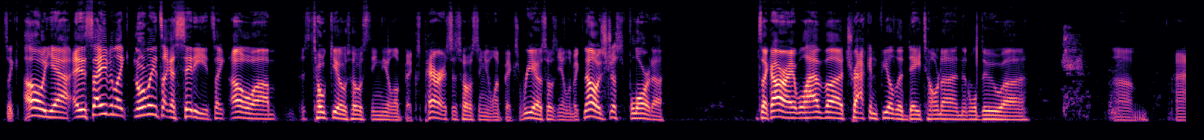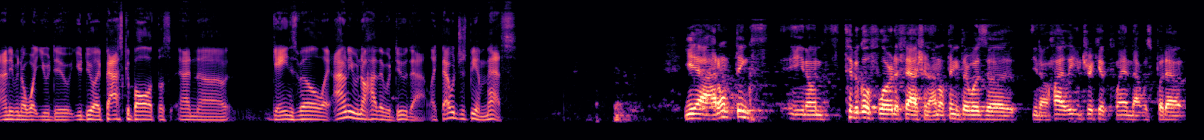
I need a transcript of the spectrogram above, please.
It's like, oh yeah, and it's not even like normally it's like a city. It's like, oh, um, Tokyo's hosting the Olympics, Paris is hosting the Olympics, Rio's hosting the Olympics. No, it's just Florida. It's like, all right, we'll have uh, track and field at Daytona, and then we'll do. Uh, um, I don't even know what you do. You do like basketball at the and uh, Gainesville. Like, I don't even know how they would do that. Like, that would just be a mess. Yeah, I don't think you know in typical Florida fashion. I don't think there was a you know highly intricate plan that was put out.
